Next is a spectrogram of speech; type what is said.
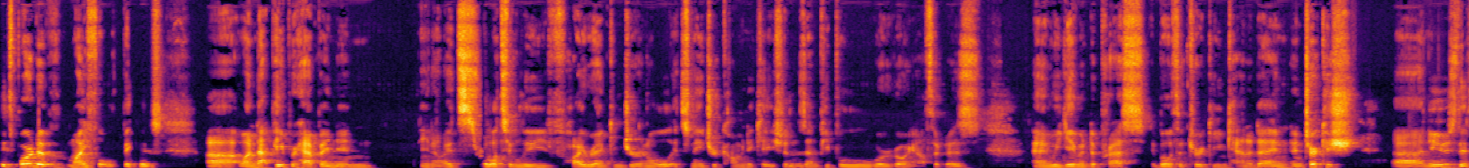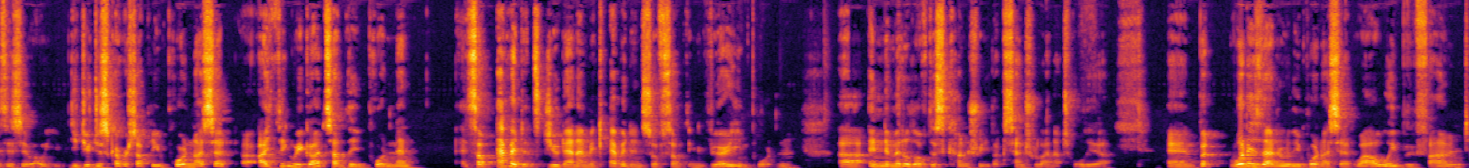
It's part of my fault because uh, when that paper happened in you know it's relatively high ranking journal it's nature communications and people were going after this and we gave it the press both in turkey and canada and, and turkish uh, news that they said oh did you discover something important i said i think we got something important and some evidence, geodynamic evidence of something very important uh, in the middle of this country, like central Anatolia. And but what is that really important? I said, well, we, we found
